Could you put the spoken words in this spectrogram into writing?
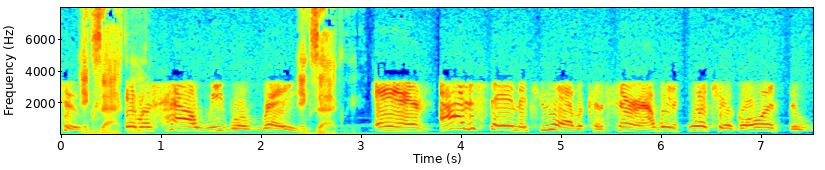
to. Exactly. It was how we were raised. Exactly. And I understand that you have a concern. I would what you're going through.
